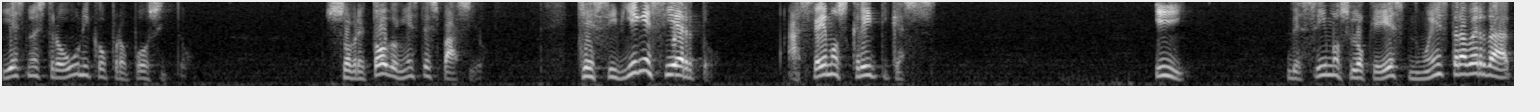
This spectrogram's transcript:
y es nuestro único propósito, sobre todo en este espacio, que si bien es cierto, hacemos críticas y decimos lo que es nuestra verdad,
